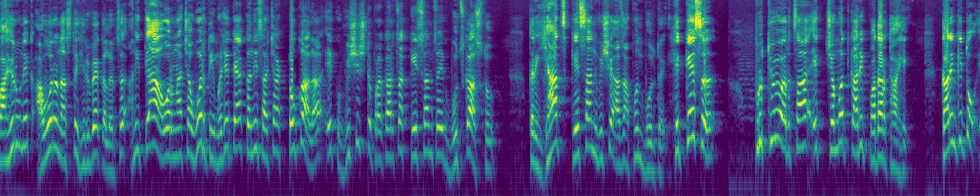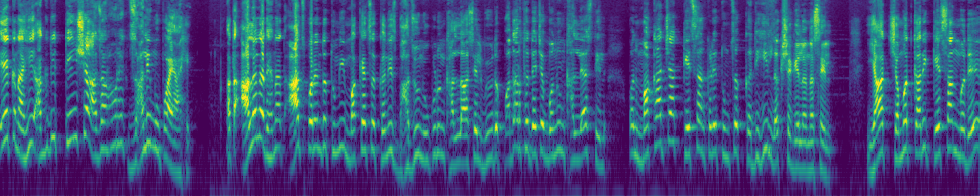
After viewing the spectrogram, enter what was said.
बाहेरून एक आवरण असतं हिरव्या कलरचं आणि त्या आवरणाच्या वरती म्हणजे त्या कणिसाच्या टोकाला एक विशिष्ट प्रकारचा केसांचा एक बुचका असतो. तर ह्याच केसांविषयी आज आपण बोलतोय. हे केस पृथ्वीवरचा एक चमत्कारिक पदार्थ आहे. कारण की तो एक नाही अगदी तीनशे आजारावर एक जालिम उपाय आहे. आता आलं ना ध्यानात आजपर्यंत तुम्ही मक्याचं कणीस भाजून उकडून खाल्लं असेल विविध पदार्थ त्याचे बनवून खाल्ले असतील पण मकाच्या केसांकडे तुमचं कधीही लक्ष गेलं नसेल. या चमत्कारिक केसांमध्ये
